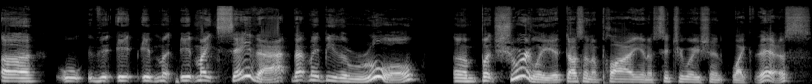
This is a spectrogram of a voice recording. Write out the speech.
Uh, it it it might say that that might be the rule, um, but surely it doesn't apply in a situation like this,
